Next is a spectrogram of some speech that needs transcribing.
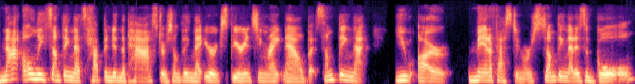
not only something that's happened in the past or something that you're experiencing right now, but something that you are manifesting or something that is a goal,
